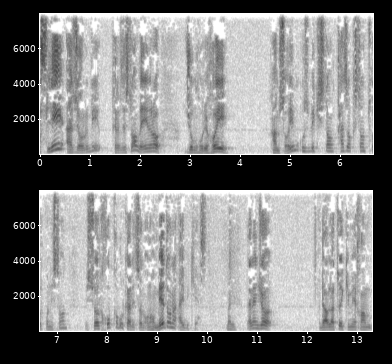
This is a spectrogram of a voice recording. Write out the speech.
аслӣ аз ҷониби қирғизистон ва инро ҷумҳуриҳои همسایم ازبکستان قزاقستان ترکمنستان بسیار خوب قبول کردند، آنها می‌دانن عیبی کی است بله. در اینجا دولت هایی که می‌خوام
